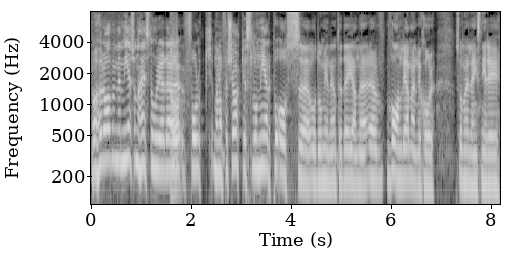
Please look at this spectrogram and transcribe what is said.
Ja, hör av er med mer sådana här historier där Ja. folk, när de försöker slå ner på oss, eh, och då menar jag inte dig Janne, eh, vanliga människor som är längst ner i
